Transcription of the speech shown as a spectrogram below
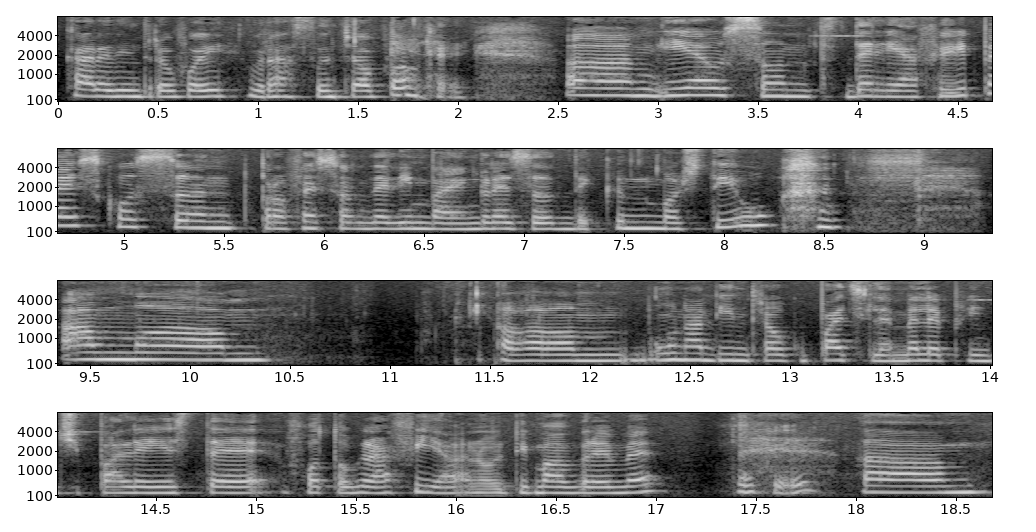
Care dintre voi vrea să înceapă? Ok. Eu sunt Delia Filipescu, sunt profesor de limba engleză de când mă știu. Am Um, una dintre ocupațiile mele principale este fotografia în ultima vreme. Ok. Um,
